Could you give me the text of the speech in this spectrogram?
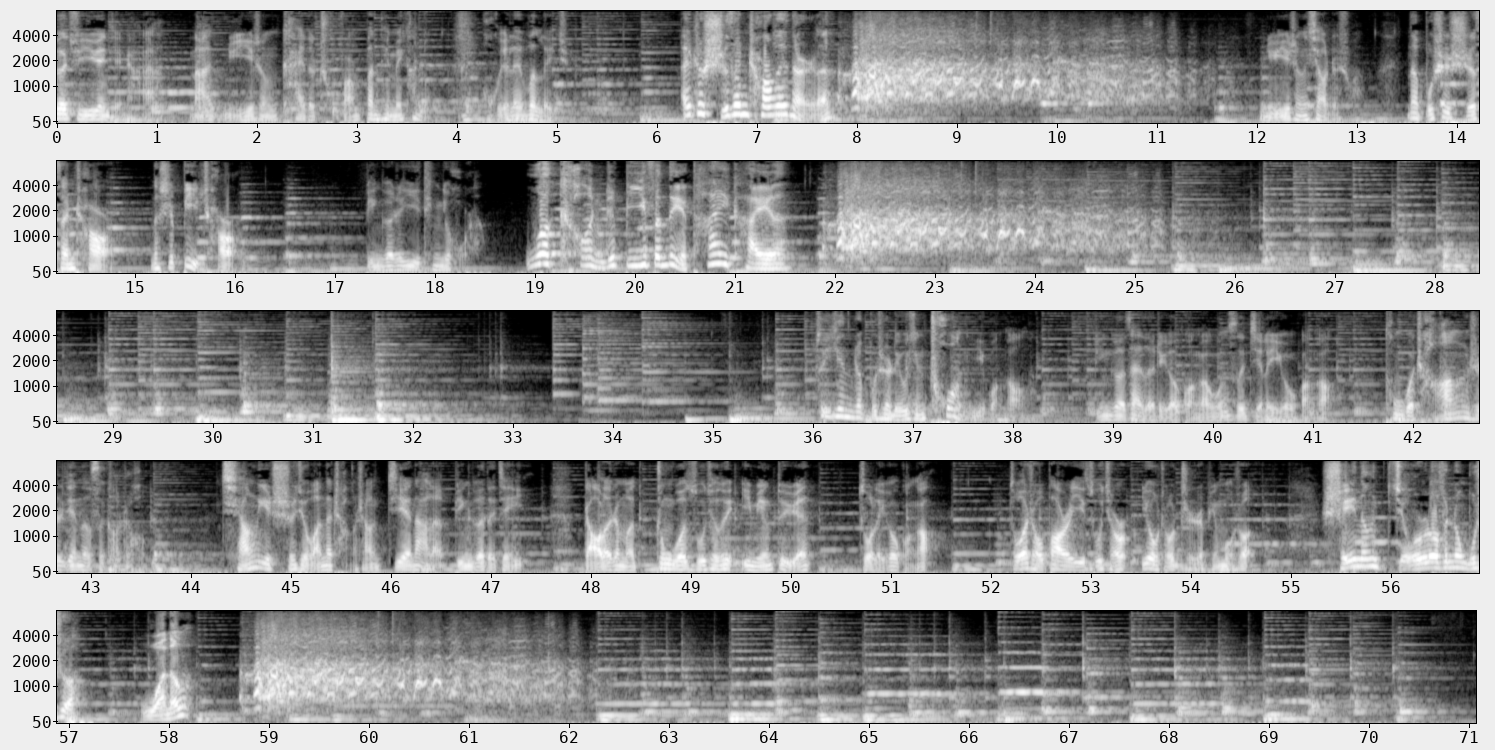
哥去医院检查呀，拿女医生开的处方半天没看懂，回来问了一句：“哎，这十三超在哪儿呢？” 女医生笑着说：“那不是十三超，那是 B 超。”兵哥这一听就火了：“我靠，你这 B 分的也太开了！”近这不是流行创意广告吗？斌哥在的这个广告公司接了一个广告，通过长时间的思考之后，强力持久丸的厂商接纳了斌哥的建议，找了这么中国足球队一名队员，做了一个广告，左手抱着一足球，右手指着屏幕说：“谁能九十多分钟不射？我能。”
